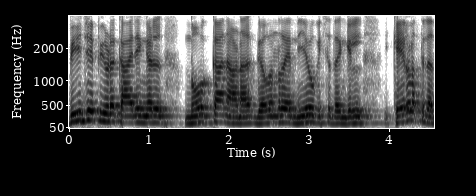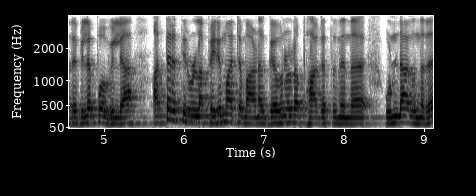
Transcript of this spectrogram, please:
ബി ജെ പിയുടെ കാര്യങ്ങൾ നോക്കാനാണ് ഗവർണറെ നിയോഗിച്ചതെങ്കിൽ കേരളത്തിൽ അത് വിലപ്പോവില്ല. അത്തരത്തിലുള്ള പെരുമാറ്റമാണ് ഗവർണറുടെ ഭാഗത്ത് നിന്ന് ഉണ്ടാകുന്നത്.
